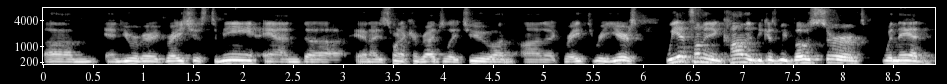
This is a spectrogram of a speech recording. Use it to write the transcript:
um, and you were very gracious to me, and uh, and I just want to congratulate you on on a great three years. We had something in common because we both served when they had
